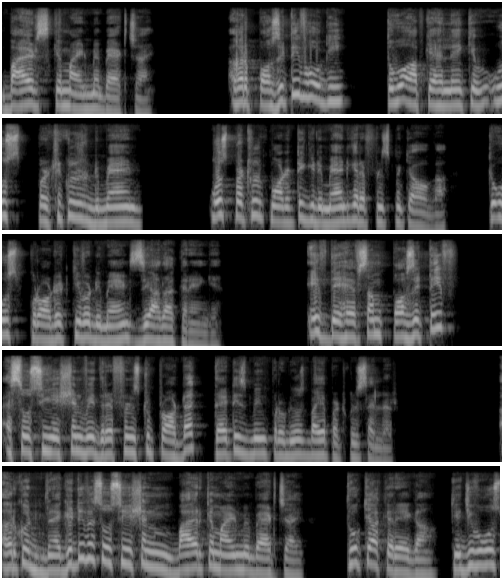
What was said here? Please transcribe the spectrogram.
बायर्स के माइंड में बैठ जाए। अगर पॉजिटिव होगी तो वो आप कह लें कि उस पर्टिकुलर डिमांड उस पर्टिकुलर कमोडिटी की डिमांड के रेफरेंस में क्या होगा? तो उस प्रोडक्ट की वो डिमांड ज़्यादा करेंगे। If they have some positive association with reference to product that is being produced by a particular seller अगर कोई नेगेटिव एसोसिएशन बायर के माइंड में बैठ जाए तो क्या करेगा कि जी वो उस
